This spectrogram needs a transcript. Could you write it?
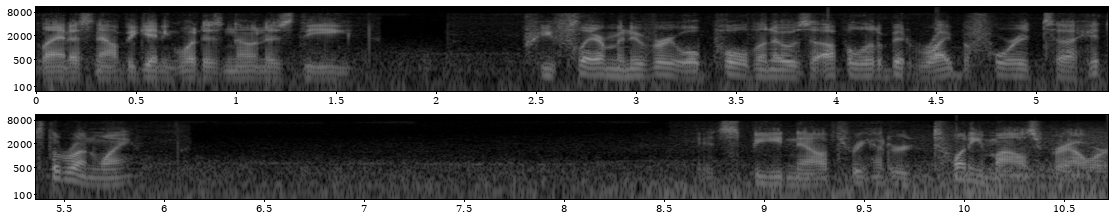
Atlantis now beginning what is known as the pre-flare maneuver. It will pull the nose up a little bit right before it uh, hits the runway. Its speed now 320 miles per hour.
